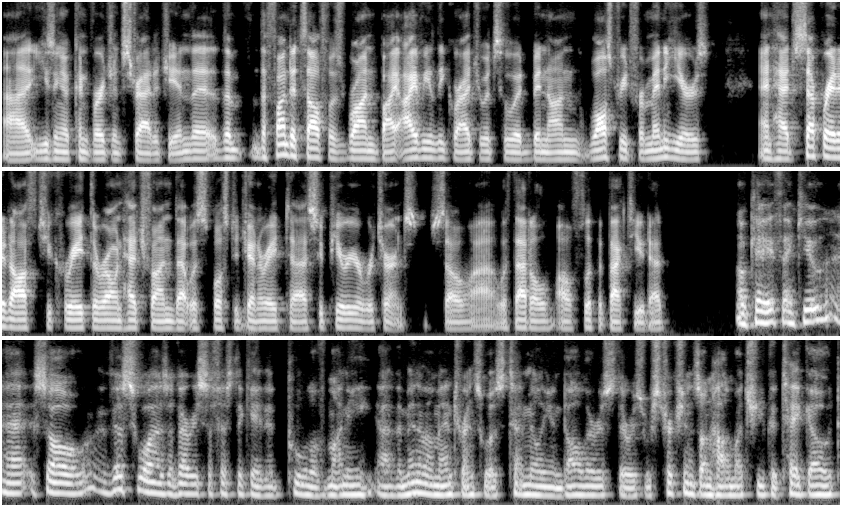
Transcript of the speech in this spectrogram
uh, using a convergence strategy. And the, the, the fund itself was run by Ivy League graduates who had been on Wall Street for many years and had separated off to create their own hedge fund that was supposed to generate uh, superior returns. So, uh, with that, I'll I'll flip it back to you, Dad. Okay, thank you. Uh, so this was a very sophisticated pool of money. Uh, the minimum entrance was $10 million. There was restrictions on how much you could take out.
